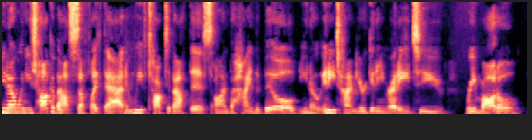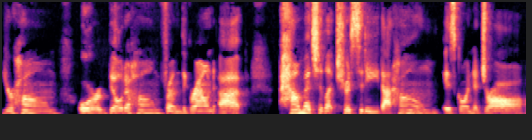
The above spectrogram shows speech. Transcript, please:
You know, when you talk about stuff like that, and we've talked about this on Behind the Build, you know, anytime you're getting ready to remodel your home or build a home from the ground up, how much electricity that home is going to draw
